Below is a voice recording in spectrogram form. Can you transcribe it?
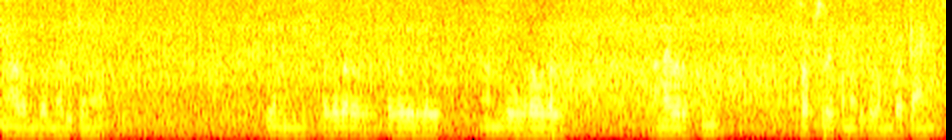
நான் ரொம்ப மதிக்கணும். என் சகோதர சகோதரிகள் அன்பு உறவுகள் அனைவருக்கும் சப்ஸ்கிரைப் பண்ணதுக்கு ரொம்ப தேங்க்ஸ்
